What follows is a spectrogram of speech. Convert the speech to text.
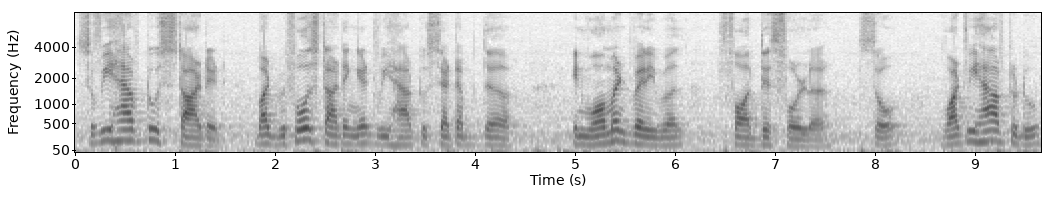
So we have to start it. But before starting it we have to set up the environment variable for this folder. So what we have to do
